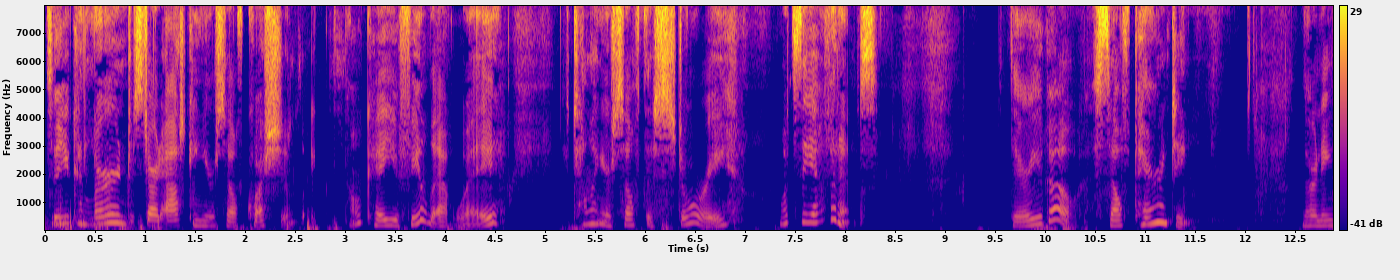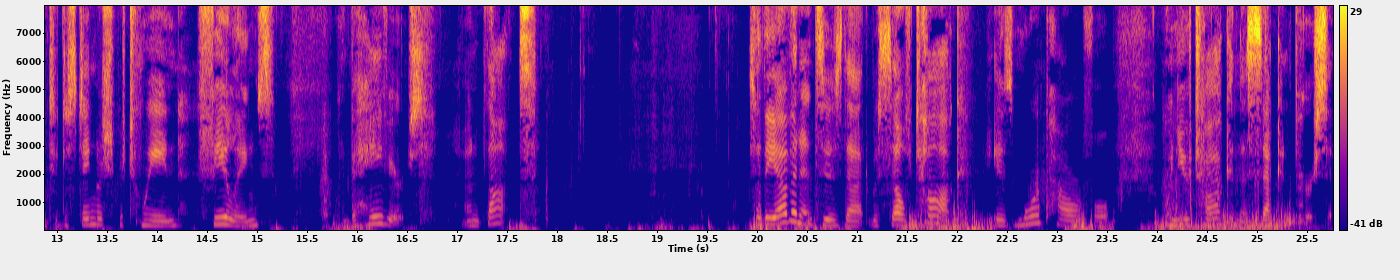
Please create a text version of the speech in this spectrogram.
So you can learn to start asking yourself questions like, okay, you feel that way. You're telling yourself this story. What's the evidence? There you go. Self parenting. Learning to distinguish between feelings and behaviors and thoughts. So the evidence is that with self-talk is more powerful when you talk in the second person.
